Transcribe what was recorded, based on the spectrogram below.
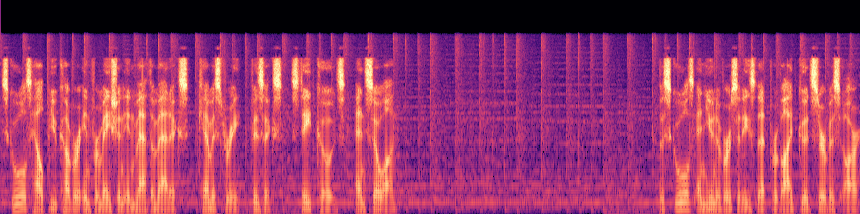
Schools help you cover information in mathematics, chemistry, physics, state codes, and so on. The schools and universities that provide good service are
